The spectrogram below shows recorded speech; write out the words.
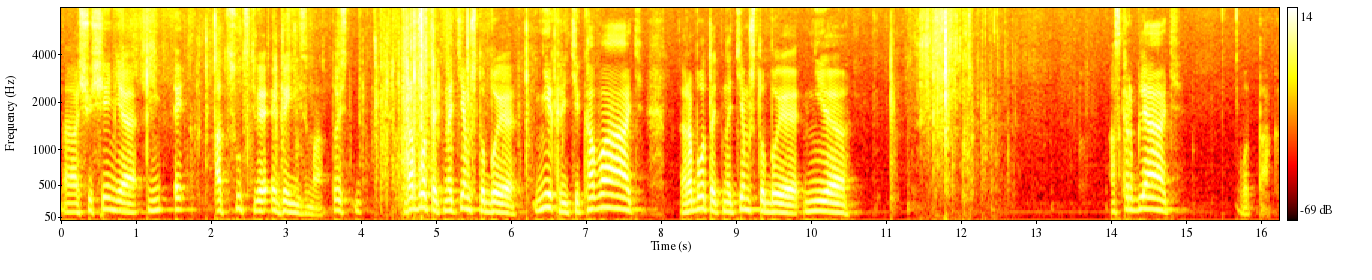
э, ощущения э, отсутствия эгоизма. То есть работать над тем, чтобы не критиковать, работать над тем, чтобы не оскорблять. Вот так.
